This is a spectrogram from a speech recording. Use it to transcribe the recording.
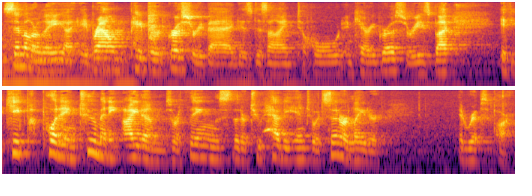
Similarly, a, a brown paper grocery bag is designed to hold and carry groceries, but if you keep putting too many items or things that are too heavy into it, sooner or later, it rips apart.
